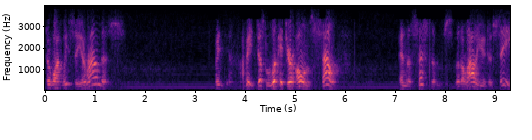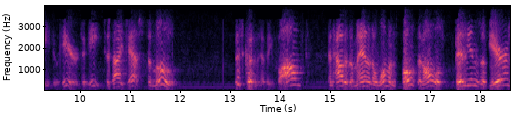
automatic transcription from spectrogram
to what we see around us. I mean, just look at your own self and the systems that allow you to see, to hear, to eat, to digest, to move. This couldn't have evolved. And how did a man and a woman both in all those billions of years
